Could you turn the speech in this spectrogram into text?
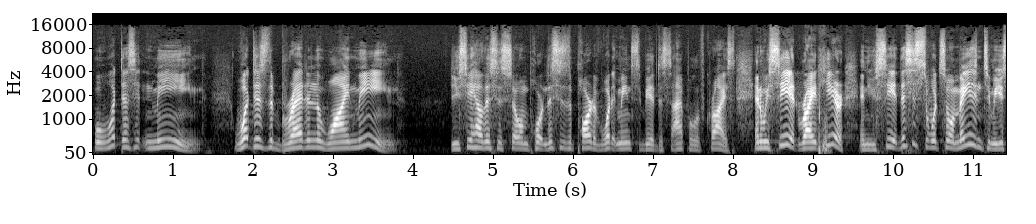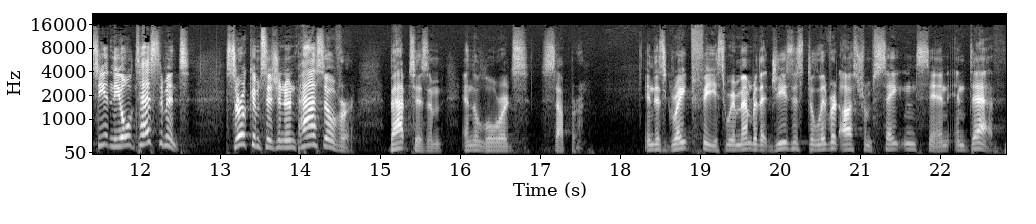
well, what does it mean? What does the bread and the wine mean? Do you see how this is so important? This is a part of what it means to be a disciple of Christ. And we see it right here. And you see it. This is what's so amazing to me. You see it in the Old Testament circumcision and Passover, baptism, and the Lord's Supper. In this great feast, we remember that Jesus delivered us from Satan, sin, and death.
